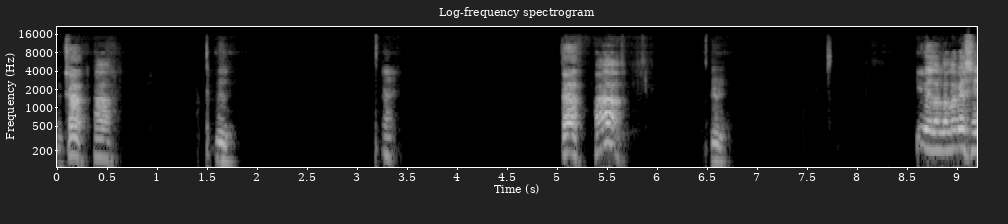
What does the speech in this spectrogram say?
আচ্ছা হ্যাঁ হুম। হ্যাঁ হ্যাঁ। হ্যাঁ হুম। কি বেলা বেলা গেছে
